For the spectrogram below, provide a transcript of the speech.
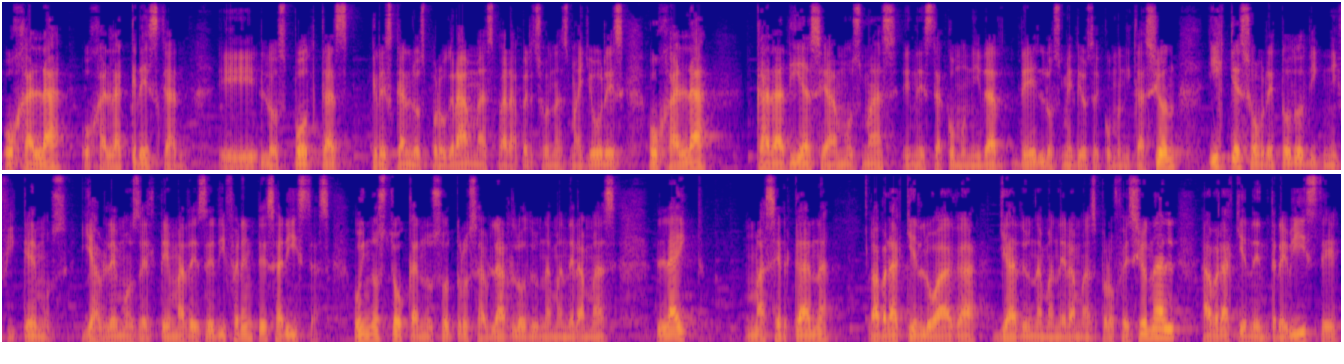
Ojalá, ojalá crezcan eh, los podcasts, crezcan los programas para personas mayores, ojalá cada día seamos más en esta comunidad de los medios de comunicación y que sobre todo dignifiquemos y hablemos del tema desde diferentes aristas. Hoy nos toca a nosotros hablarlo de una manera más light, más cercana, Habrá quien lo haga ya de una manera más profesional, habrá quien entreviste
